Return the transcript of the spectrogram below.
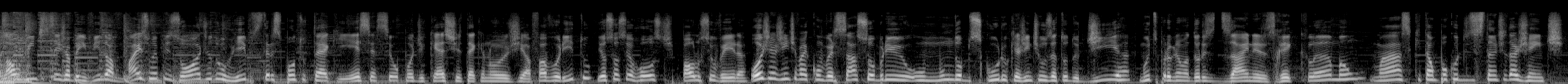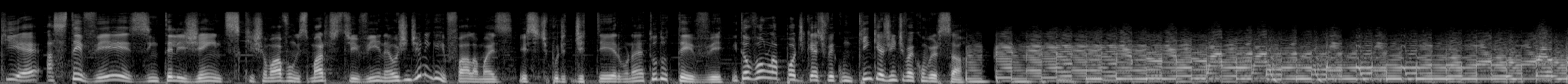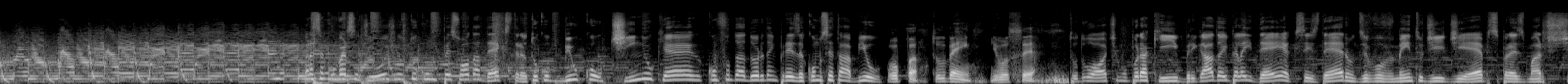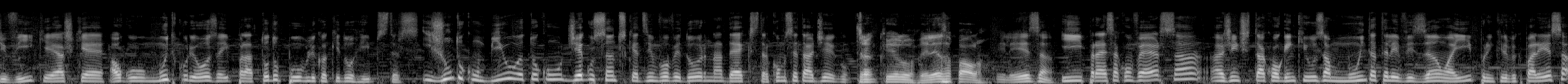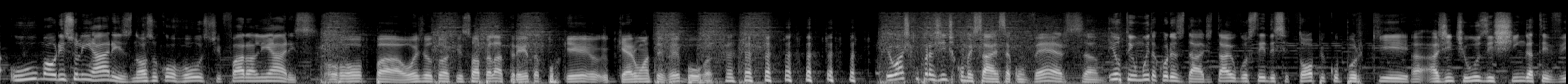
Olá, ouvinte, seja bem-vindo a mais um episódio do Hipsters.tech. Esse é seu podcast de tecnologia favorito e eu sou seu host, Paulo Silveira. Hoje a gente vai conversar sobre o mundo obscuro que a gente usa todo dia, muitos programadores e designers reclamam, mas que está um pouco distante da gente, que é as TVs inteligentes que chamavam Smart TV, né? Hoje em dia ninguém fala mais esse tipo de, de termo, né? Tudo TV. Então vamos lá, podcast, ver com quem que a gente vai conversar. Thank you. Para essa conversa de hoje, eu tô com o pessoal da Dextra. Eu tô com o Bill Coutinho, que é cofundador da empresa. Como você tá, Bill? Opa, tudo bem. E você? Tudo ótimo por aqui. Obrigado aí pela ideia que vocês deram, desenvolvimento de, de apps para Smart TV, que acho que é algo muito curioso aí para todo o público aqui do Hipsters. E junto com o Bill, eu tô com o Diego Santos, que é desenvolvedor na Dextra. Como você tá, Diego? Tranquilo, beleza, Paulo? Beleza. E para essa conversa, a gente tá com alguém que usa muita televisão aí, por incrível que pareça, o Maurício Linhares, nosso co-host. Fala, Linhares. Opa, hoje eu tô aqui só pela treta porque eu quero uma TV burra. eu acho que pra gente começar essa conversa, eu tenho muita curiosidade, tá? Eu gostei desse tópico porque a, a gente usa e xinga a TV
